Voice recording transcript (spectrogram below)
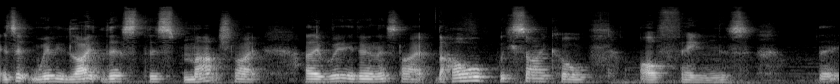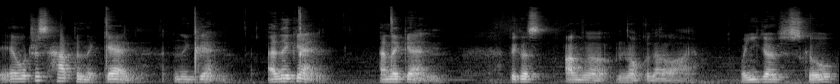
Is it really like this this much? Like, are they really doing this? Like, the whole recycle of things, it'll just happen again and again and again and again. Because I'm not, I'm not gonna lie, when you go to school,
